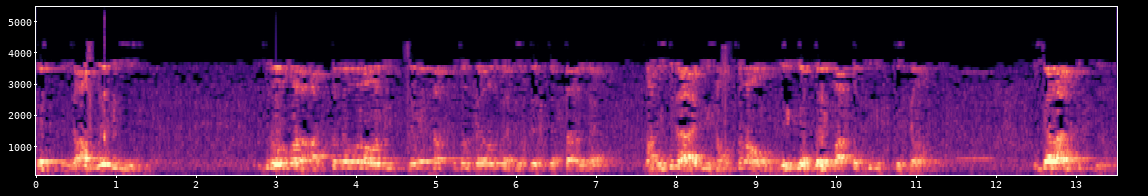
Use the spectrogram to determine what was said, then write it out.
death is always individual ఇప్పుడు మన హాస్పిటల్లో ప్రైవేట్ హాస్పిటల్ సేవలు అడ్వర్టైజ్ చేస్తారంటే మా దగ్గర ఈ సంవత్సరం వెయ్యి బైపాస్ సర్జరీస్ చేసేవాళ్ళు. ఇంకా అలా అనిపిస్తుంది.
